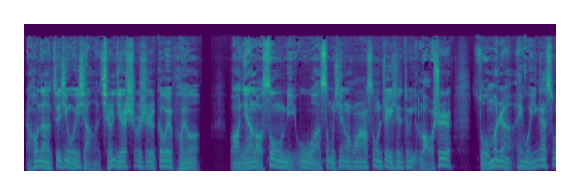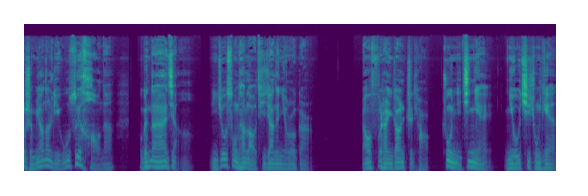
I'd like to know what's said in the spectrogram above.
然后呢，最近我一想了，情人节是不是各位朋友？往年老送礼物啊，送鲜花，送这些东西，老是琢磨着，哎，我应该送什么样的礼物最好呢？我跟大家讲，你就送他老 T 家的牛肉干然后附上一张纸条，祝你今年牛气冲天。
